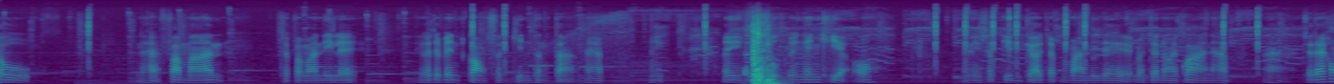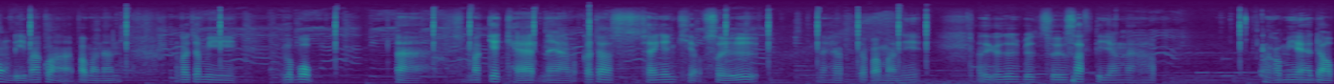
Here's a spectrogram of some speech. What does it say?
ตู้นะฮะฟาร์มานจะประมาณนี้เลยแล้วก็จะเป็นกล่องสกินต่างๆนะครับนี่อันนี้จะสุ่มด้วยเงินเขียว อันนี้สกินก็จะประมาณนี้เลยมันจะน้อยกว่านะครับอ่าจะได้ของดีมากกว่าประมาณนั้น แล้วก็จะมีระบบอ่า Market Cat นะครับ ก็จะใช้เงินเขียวซื้อนะครับ จะประมาณนี้ อันนี้ก็จะเป็นซื้อสัตว์เลี้ยงนะครับ แล้วก็มี AirDrop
